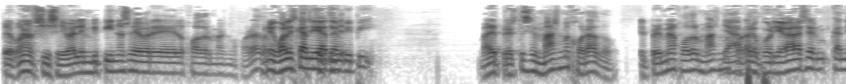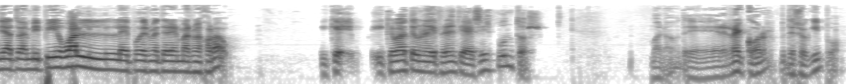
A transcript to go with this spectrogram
Pero bueno, si se lleva el MVP no se lleva el jugador más mejorado. Bueno, igual es que candidato a MVP. Vale, pero este es el más mejorado. El primer jugador más Ya, mejorado. pero por llegar a ser candidato a MVP igual le puedes meter el más mejorado. ¿Y qué, ¿Y qué va a tener una diferencia de 6 puntos? bueno, de récord de su equipo.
